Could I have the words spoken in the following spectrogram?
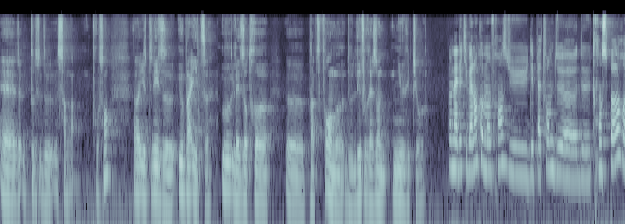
plus de 50%, euh, utilisent Uber Eats ou les autres euh, plateformes de livraison nourriture. On a l'équivalent, comme en France, du, des plateformes de, de transport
